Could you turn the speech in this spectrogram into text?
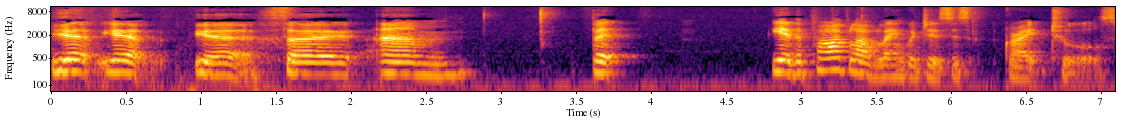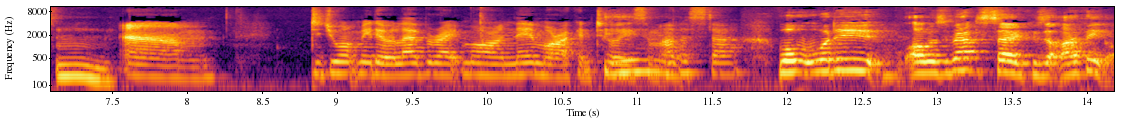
yeah, yeah, yeah. So, um, but yeah, the five love languages is great tools. Um, did you want me to elaborate more on them, or I can tell you some other stuff? Well, what do you? I was about to say because I think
